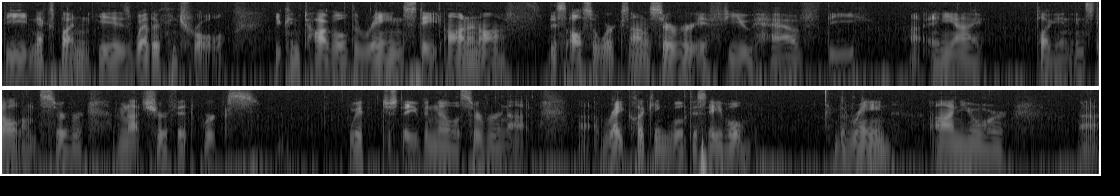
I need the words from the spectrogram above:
The next button is weather control. You can toggle the rain state on and off. This also works on a server if you have the uh, NEI plugin installed on the server. I'm not sure if it works with just a vanilla server or not. Uh, right clicking will disable the rain on your uh,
